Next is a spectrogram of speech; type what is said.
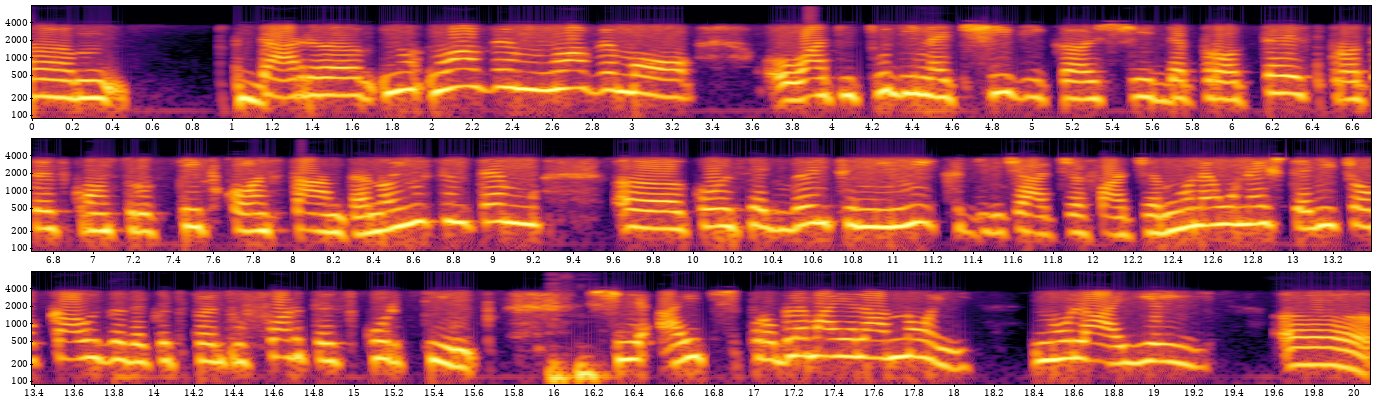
Um, dar uh, nu, nu avem, nu avem o, o atitudine civică și de protest, protest constructiv constantă. Noi nu suntem uh, consecvenți în nimic din ceea ce facem. Nu ne unește nicio cauză decât pentru foarte scurt timp. Și aici problema e la noi, nu la ei. Uh,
